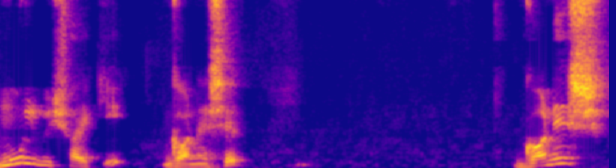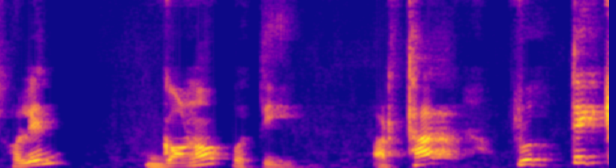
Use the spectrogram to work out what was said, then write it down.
মূল বিষয় কি? গণেশের। গণেশ হলেন গণপতি। অর্থাৎ প্রত্যেক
